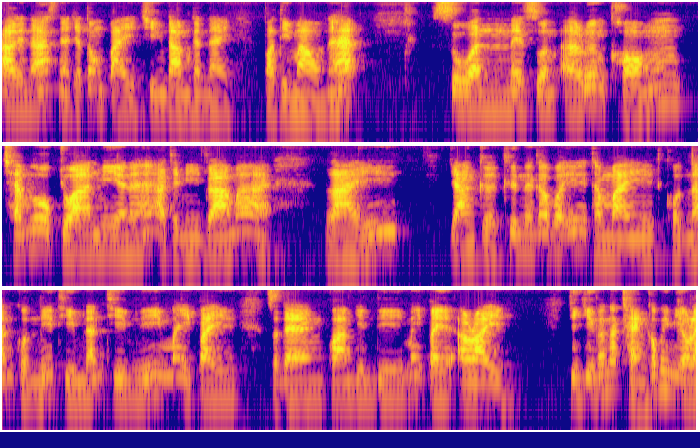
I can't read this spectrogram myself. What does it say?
อารีนัสเนี่ยจะต้องไปชิงดำกันในปอติเมานะฮะ ส่วนในส่วนเรื่องของแชมป์โลกจวานเมียนะฮะอาจจะมีดราม่าหลายอย่างเกิดขึ้นนะครับว่าเอ๊ะทำไมคนนั้นคนนี้ทีมนั้นทีมนี้ไม่ไปแสดงความยินดีไม่ไปอะไร จริงๆ แล้วนักแข่งเขาไม่มีอะไร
